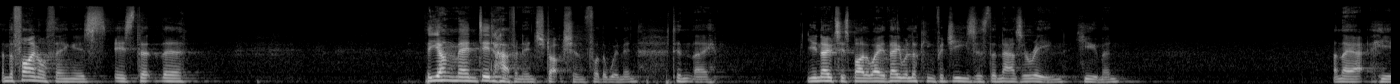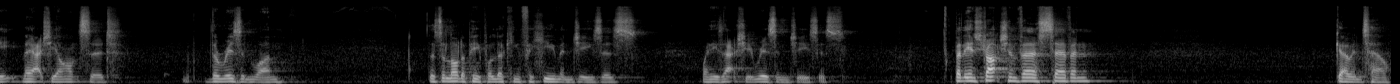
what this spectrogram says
And the final thing is, is that the, the young men did have an instruction for the women, didn't they? You notice, by the way, they were looking for Jesus the Nazarene, human. And they, he, they actually answered, the risen one. There's a lot of people looking for human Jesus when he's actually risen Jesus. But the instruction, verse 7 go and tell.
